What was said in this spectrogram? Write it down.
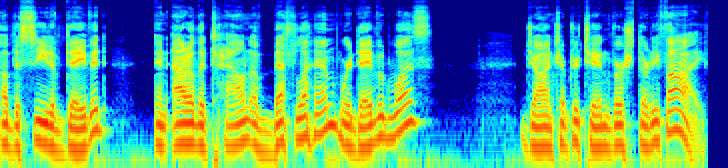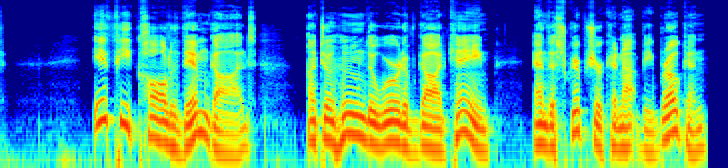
of the seed of David, and out of the town of Bethlehem where David was? John chapter 10 verse 35. If he called them gods, unto whom the word of God came, and the scripture cannot be broken,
